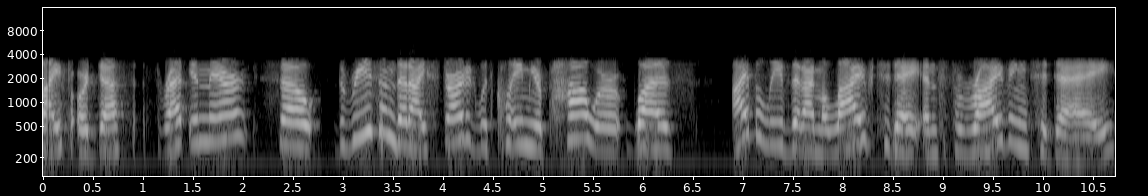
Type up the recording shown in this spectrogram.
life or death threat in there. So the reason that I started with Claim Your Power was I believe that I'm alive today and thriving today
